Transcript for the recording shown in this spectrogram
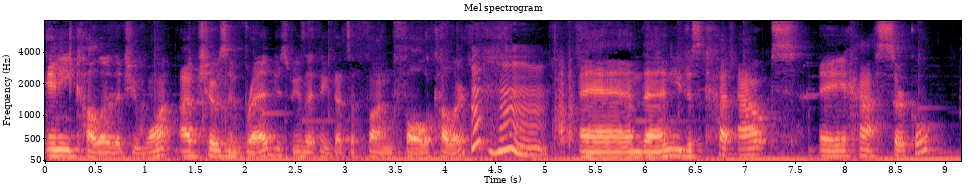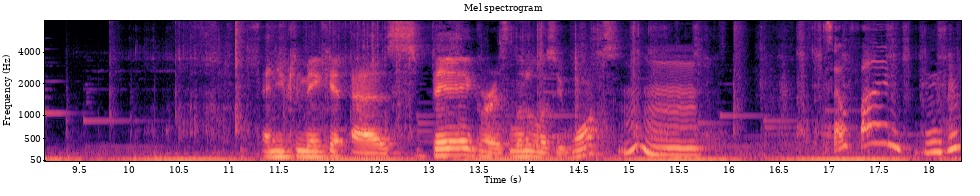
any color that you want. I've chosen red just because I think that's a fun fall color. Hmm. And then you just cut out a half circle. And you can make it as big or as little as you want. Hmm. So fun. hmm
